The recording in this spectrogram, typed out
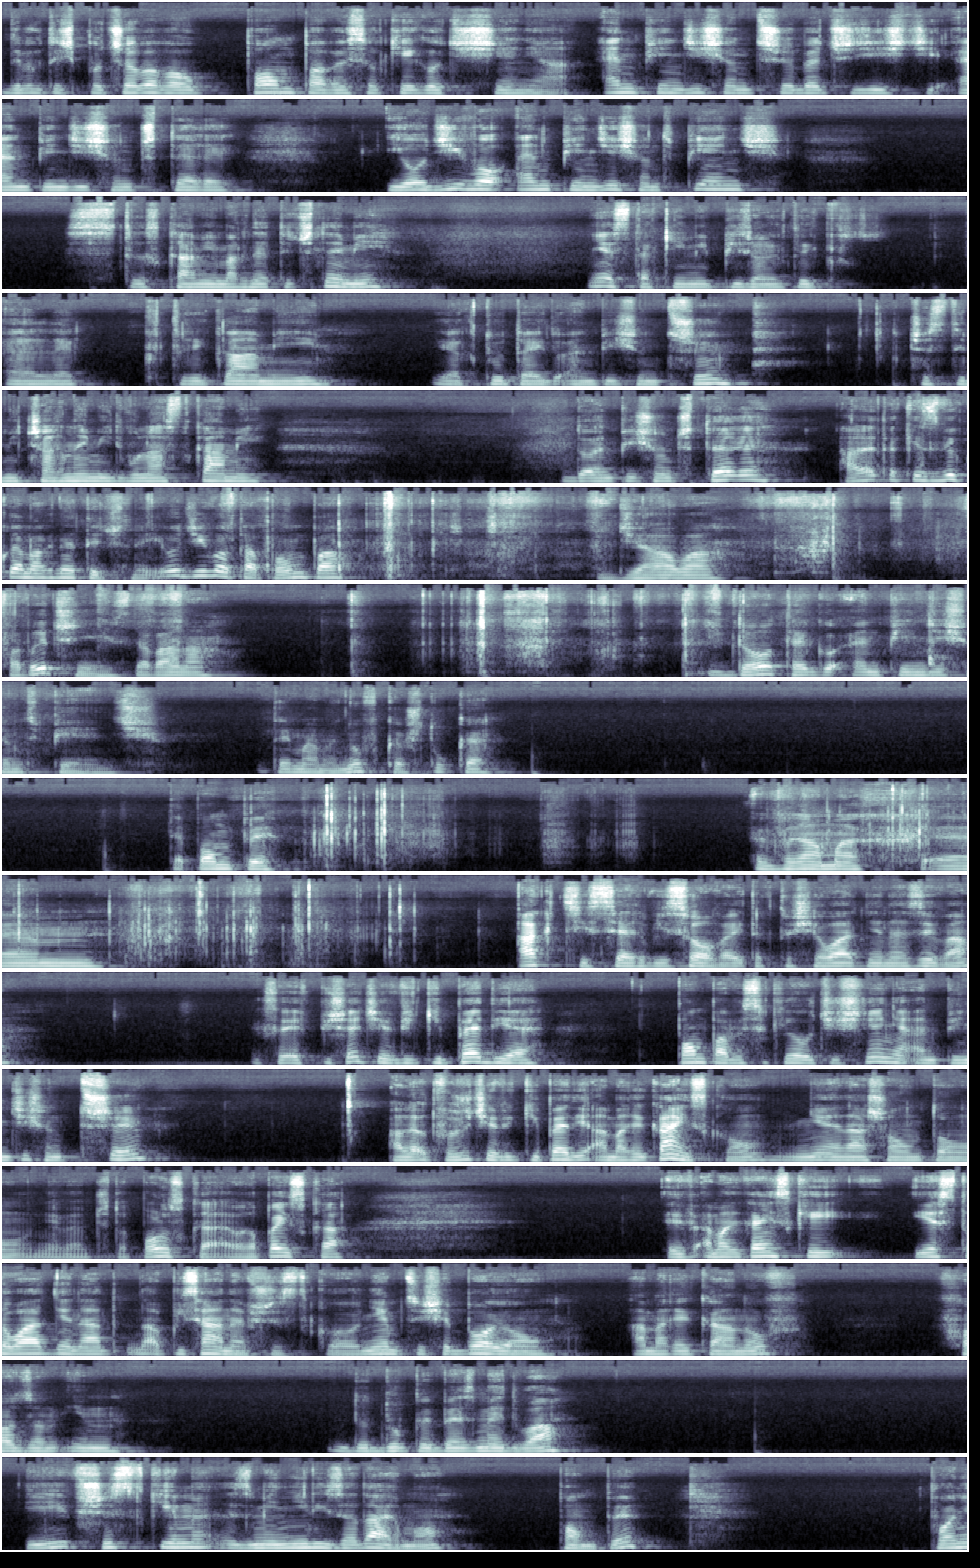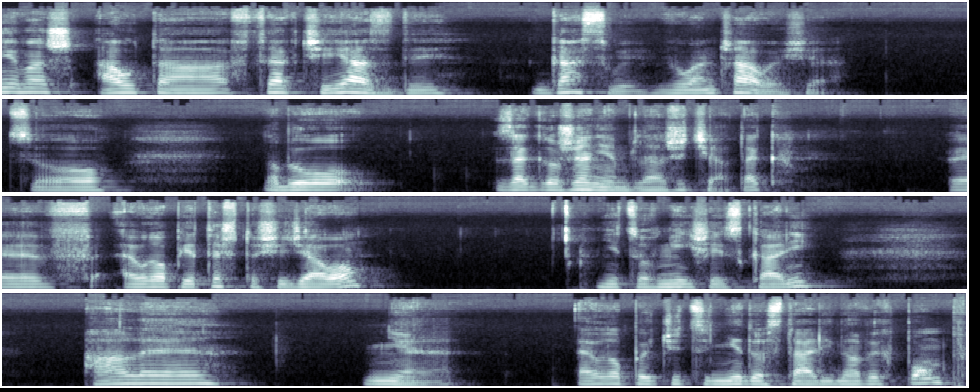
Gdyby ktoś potrzebował pompa wysokiego ciśnienia N53B30, N54 i o dziwo N55 z tryskami magnetycznymi, nie z takimi piezoelektrykami jak tutaj do N53, czy z tymi czarnymi dwunastkami do N54, ale takie zwykłe magnetyczne. I o dziwo ta pompa działa fabrycznie, jest dawana do tego N55. Tutaj mamy nówkę, sztukę. Te pompy w ramach em, akcji serwisowej, tak to się ładnie nazywa. Jak sobie wpiszecie w Wikipedię pompa wysokiego ciśnienia N53, ale otworzycie Wikipedię amerykańską, nie naszą tą, nie wiem, czy to polska, europejska. W amerykańskiej jest to ładnie nad- napisane wszystko. Niemcy się boją Amerykanów, wchodzą im do dupy bez mydła i wszystkim zmienili za darmo pompy, ponieważ auta w trakcie jazdy gasły, wyłączały się, co no było zagrożeniem dla życia, tak? E, W Europie też to się działo, nieco w mniejszej skali, ale nie. Europejczycy nie dostali nowych pomp,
